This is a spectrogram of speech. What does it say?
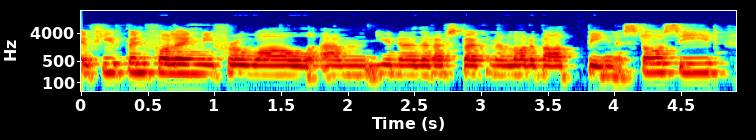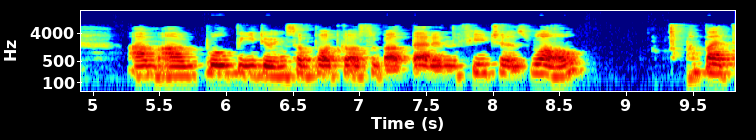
if you've been following me for a while, um, you know that I've spoken a lot about being a star seed. Um, I will be doing some podcasts about that in the future as well. But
